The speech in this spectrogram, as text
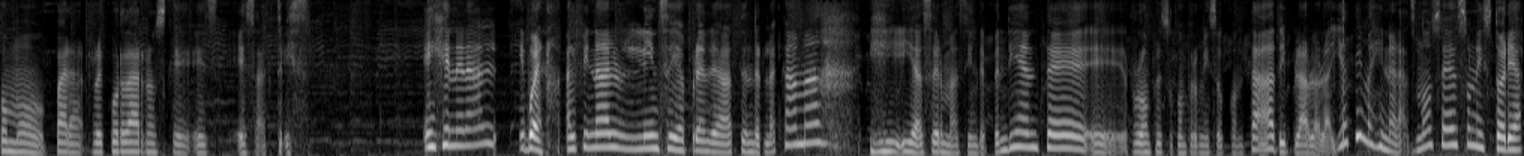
como para recordarnos que es esa actriz. En general, y bueno, al final Lindsay aprende a atender la cama y, y a ser más independiente, eh, rompe su compromiso con Tad y bla, bla, bla. Ya te imaginarás, no sé, es una historia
